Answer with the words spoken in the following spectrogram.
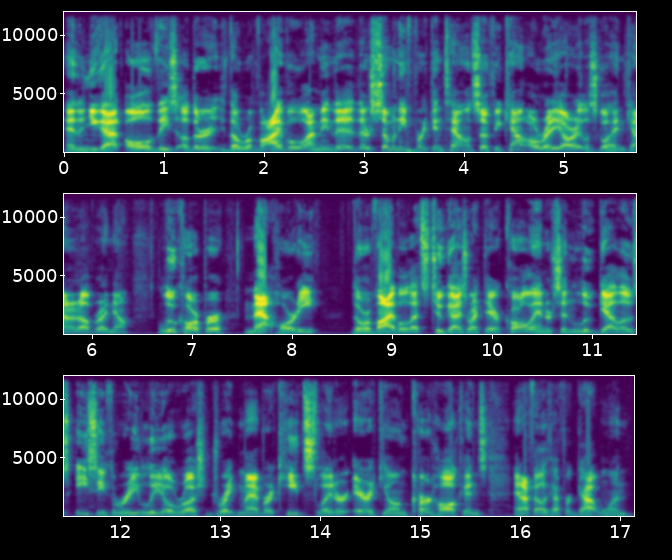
and then you got all of these other the revival. I mean, there, there's so many freaking talents. So if you count already, all right, let's go ahead and count it up right now. Luke Harper, Matt Hardy, the Revival, that's two guys right there. Karl Anderson, Luke Gallows, EC3, Lio Rush, Drake Maverick, Heath Slater, Eric Young, Curt Hawkins, and I feel like I forgot one.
